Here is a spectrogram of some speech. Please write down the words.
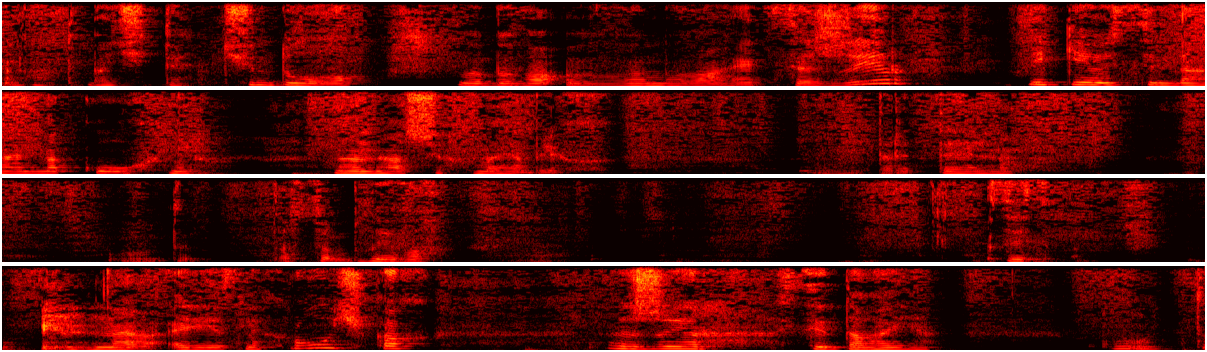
от, бачите, чудово вимивається жир, який осідає на кухні, на наших меблях. От, ретельно. От, особливо здесь на різних ручках жир сідає. От,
